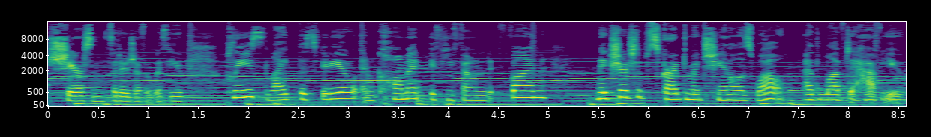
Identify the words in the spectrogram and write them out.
share some footage of it with you. Please like this video and comment if you found it fun. Make sure to subscribe to my channel as well. I'd love to have you.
